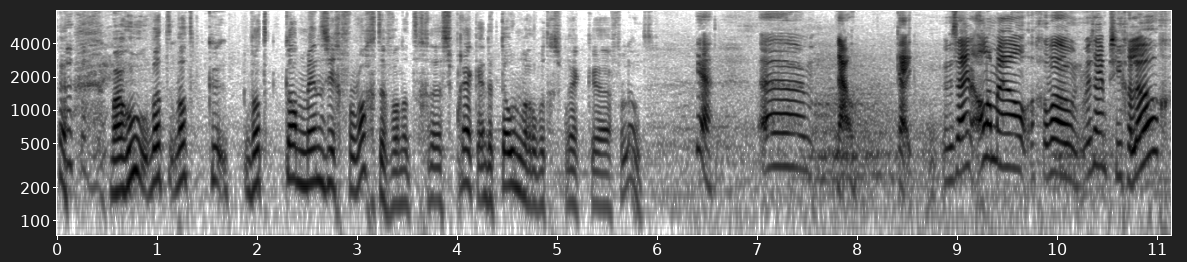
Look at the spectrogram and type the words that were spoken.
Maar hoe, wat, wat, wat kan men zich verwachten van het gesprek en de toon waarop het gesprek eh, verloopt? Ja, ehm, nou, kijk, we zijn allemaal gewoon, we zijn psycholoog,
